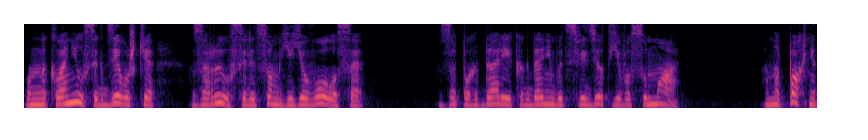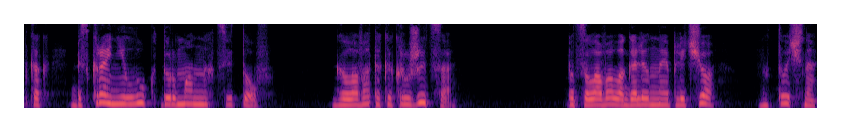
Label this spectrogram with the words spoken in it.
Он наклонился к девушке, зарылся лицом в ее волосы. Запах Дарьи когда-нибудь сведет его с ума. Она пахнет, как бескрайний луг дурманных цветов. Голова так и кружится. Поцеловал оголенное плечо, ну точно,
